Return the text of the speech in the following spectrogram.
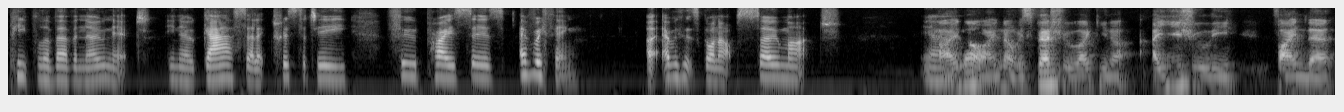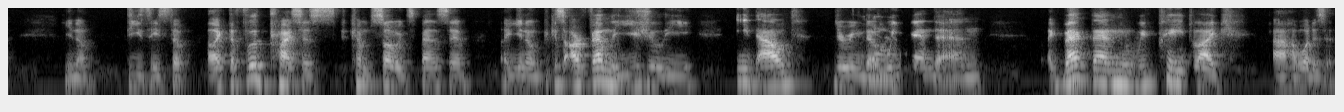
people have ever known it. You know, gas, electricity, food prices, everything. Uh, everything's gone up so much. Yeah. I know, I know. Especially like, you know, I usually find that, you know, these days the like the food prices become so expensive. Like, you know, because our family usually eat out during the Yeah. weekend and like back then we paid like uh what is it?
